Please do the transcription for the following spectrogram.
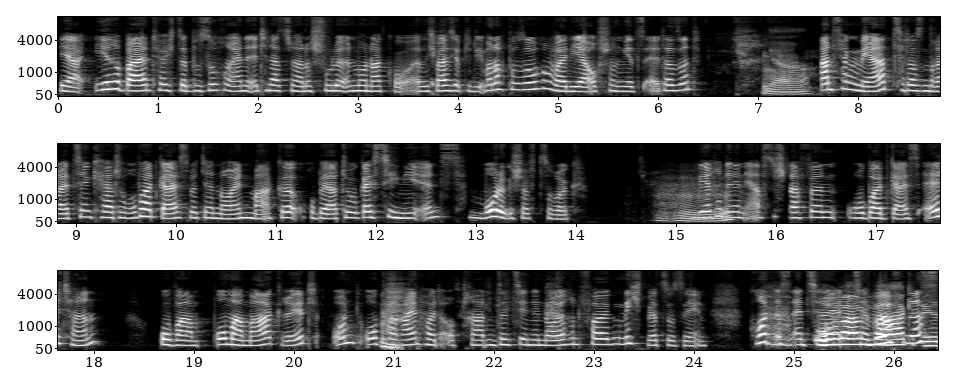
Ja, ihre beiden Töchter besuchen eine internationale Schule in Monaco. Also ich weiß nicht, ob die die immer noch besuchen, weil die ja auch schon jetzt älter sind. Ja. Anfang März 2013 kehrte Robert Geist mit der neuen Marke Roberto Gaistini ins Modegeschäft zurück. Während in Mhm. den ersten Staffeln Robert Geists Eltern, Oma, Oma Margret und Opa Reinhold auftraten, sind sie in den neueren Folgen nicht mehr zu sehen. Grund ist ein Zer Zerwürfnis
